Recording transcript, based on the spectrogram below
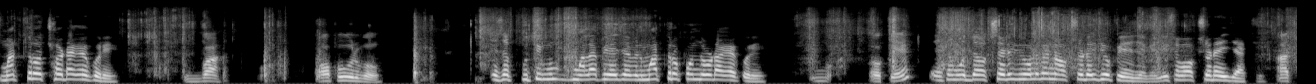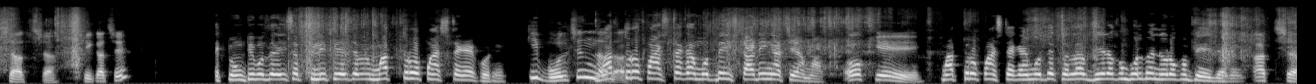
মাত্র ছ টাকা করে। বাহ অপূর্ব। এসব পুঁতি মালা পেয়ে যাবেন মাত্র পনেরো টাকা করে। ওকে। এসব মধ্যে অক্সিডাইজ বলবেন অক্সিডাইজও পেয়ে যাবেন। এইসব অক্সিডাইজ আছে। আচ্ছা আচ্ছা। ঠিক আছে। একটু অংটির মধ্যে এইসব ক্লিপ পেয়ে যাবেন মাত্র পাঁচ টাকা করে। কি বলছেন মাত্র পাঁচ টাকার মধ্যে স্টার্টিং আছে আমার। ওকে মাত্র পাঁচ টাকার মধ্যে কালার যেরকম বলবেন ওরকম পেয়ে যাবেন। আচ্ছা।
